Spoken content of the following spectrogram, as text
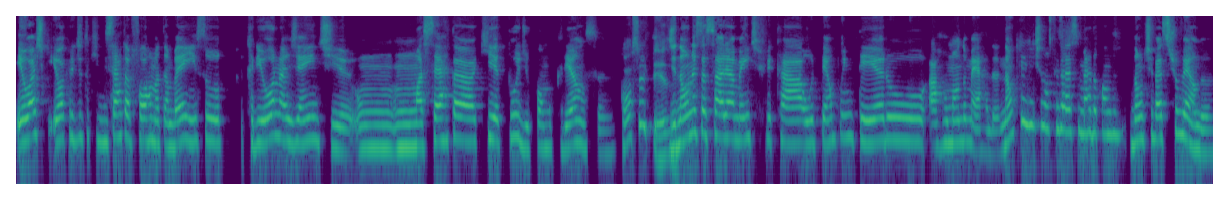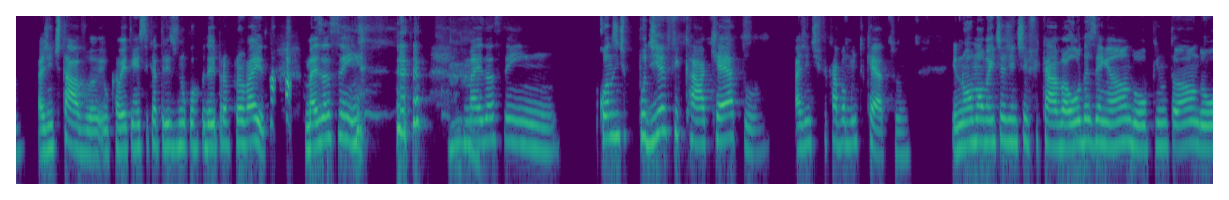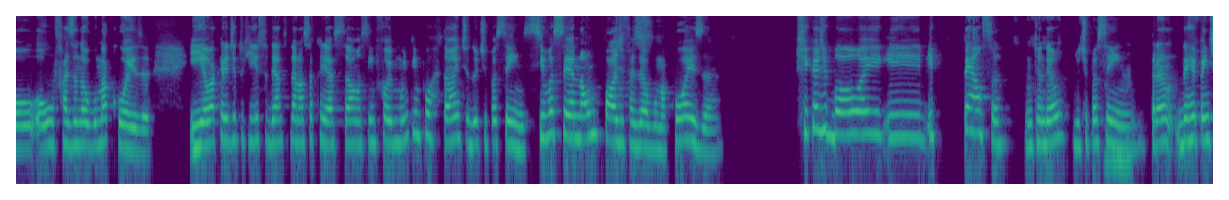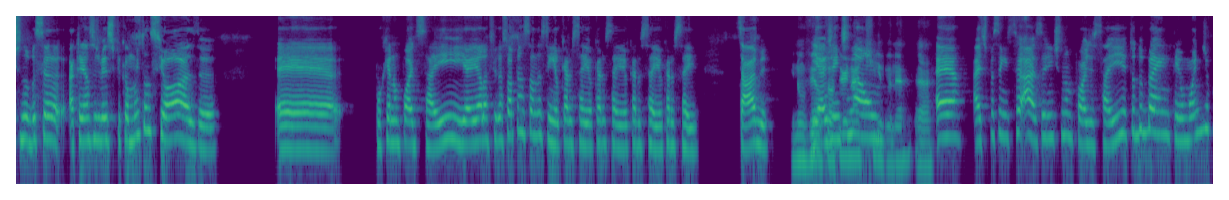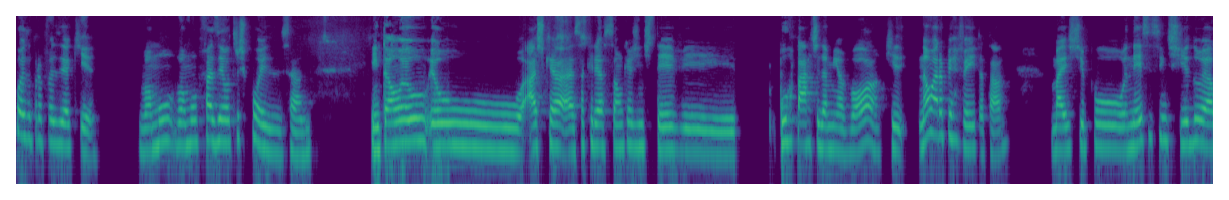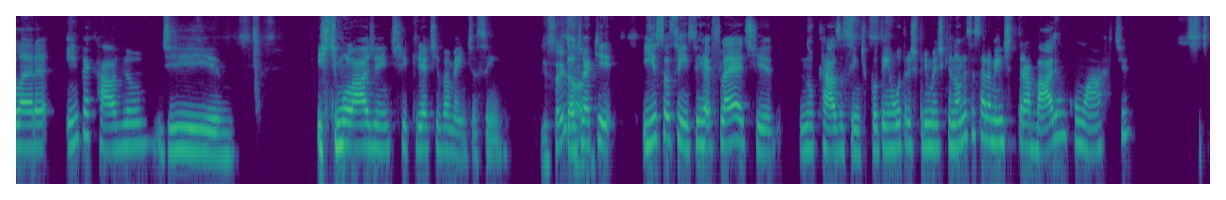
eu acho que eu acredito que de certa forma também isso criou na gente um- uma certa quietude como criança, Com certeza. de não necessariamente ficar o tempo inteiro arrumando merda. Não que a gente não fizesse merda quando não tivesse chovendo. A gente tava. O Cauê tem as cicatrizes no corpo dele pra provar isso. Mas assim. mas assim. quando a gente podia ficar quieto, a gente ficava muito quieto. E normalmente a gente ficava ou desenhando, ou pintando, ou, ou, fazendo alguma coisa. E eu acredito que isso dentro da nossa criação, assim, foi muito importante do tipo assim, se você não pode fazer alguma coisa, fica de boa e, e, e pensa, entendeu? Do tipo assim, uhum. para de repente você, a criança às vezes fica muito ansiosa, é, porque não pode sair, e aí ela fica só pensando assim, eu quero sair, eu quero sair, eu quero sair, eu quero sair, sabe? E não vê e a gente não. né? É. é, aí tipo assim, se, ah, se a gente não pode sair, tudo bem, tem um monte de coisa para fazer aqui. Vamos, vamos fazer outras coisas, sabe? Então eu, eu acho que essa criação que a gente teve por parte da minha avó, que não era perfeita, tá? Mas, tipo, nesse sentido, ela era impecável de estimular a gente criativamente, assim. Isso aí. Tanto é que isso, assim, se reflete no caso, assim, tipo, eu tenho outras primas que não necessariamente trabalham com arte,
